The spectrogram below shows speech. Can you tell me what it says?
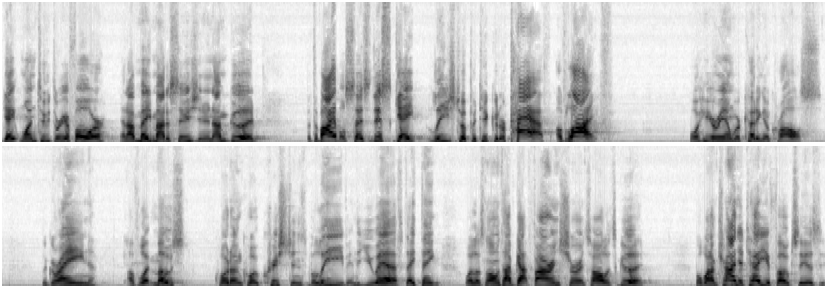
gate one, two, three, or four, and I've made my decision and I'm good. But the Bible says this gate leads to a particular path of life. Well, herein we're cutting across the grain of what most quote unquote Christians believe in the U.S. They think, well, as long as I've got fire insurance, all is good. But what I'm trying to tell you, folks, is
